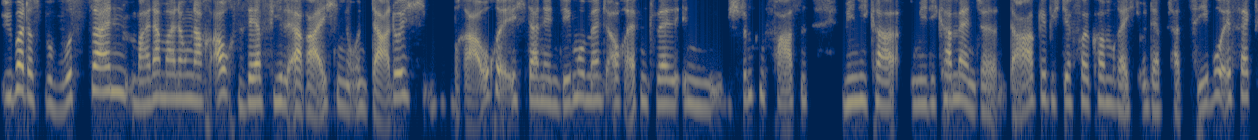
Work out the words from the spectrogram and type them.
über das Bewusstsein meiner Meinung nach auch sehr viel erreichen. Und dadurch brauche ich dann in dem Moment auch eventuell in bestimmten Phasen weniger Medikamente. Da gebe ich dir vollkommen recht. Und der Placebo-Effekt,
